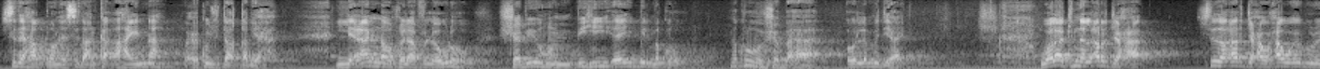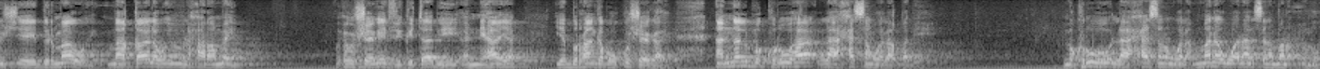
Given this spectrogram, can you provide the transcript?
sida haboone sidaan ka ahayna waxay ku jirtaa qabiixa. Liannahu khilaafu lwluhu shabiihun bihi ay bilmakruh makruhu shabahaa oo la mid yahay. Walaakin alarjaxa sida arjaxa waxaa wey bui eh, birmaawi maa qaalahu imaam اlxaramayn wuxuu sheegay fii kitaabihi annihaaya iyo burhaankaba uu ku sheegay ana almakruuha laa xasan walaa qabiix makruuhu laa xasan walaa mana wanaagsana mana xumo.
